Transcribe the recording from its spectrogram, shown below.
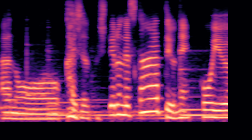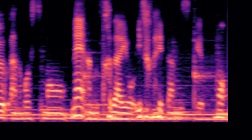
あの解釈してるんですかっていうね、こういうあのご質問、ね、あの課題をいただいたんですけれども、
